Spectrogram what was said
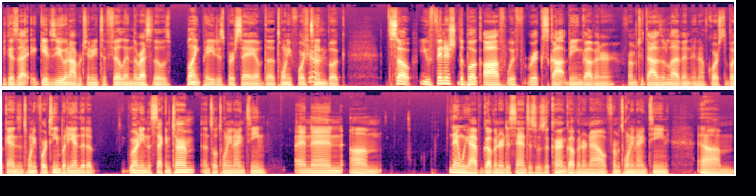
because it gives you an opportunity to fill in the rest of those blank pages per se of the 2014 sure. book. So you finished the book off with Rick Scott being governor from 2011, and of course the book ends in 2014. But he ended up running the second term until 2019, and then um, then we have Governor DeSantis, who's the current governor now from 2019, um,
